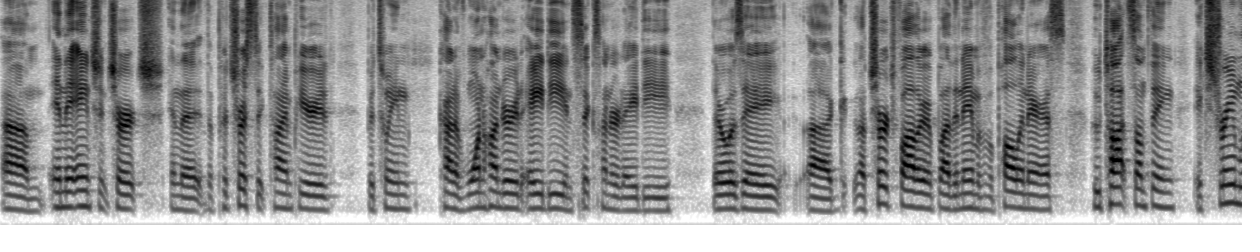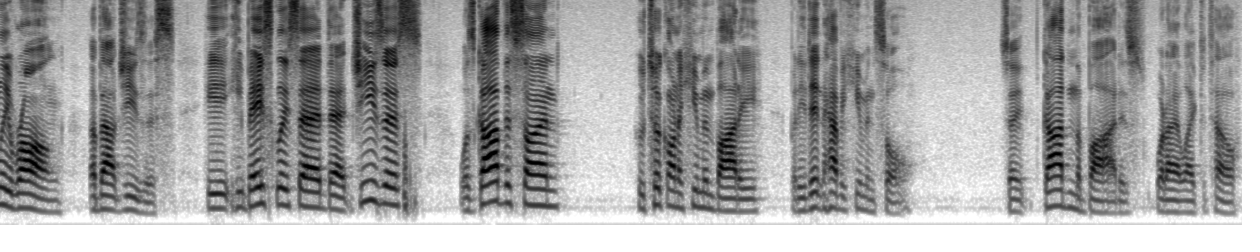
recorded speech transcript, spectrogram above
Um, in the ancient church, in the, the patristic time period between kind of 100 AD and 600 AD, there was a, uh, a church father by the name of Apollinaris who taught something extremely wrong about Jesus. He, he basically said that Jesus was God the Son who took on a human body, but he didn't have a human soul. So, God in the bod is what I like to tell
